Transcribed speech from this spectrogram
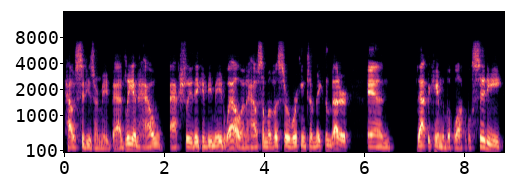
how cities are made badly and how actually they can be made well and how some of us are working to make them better. And that became the book Walkable City.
